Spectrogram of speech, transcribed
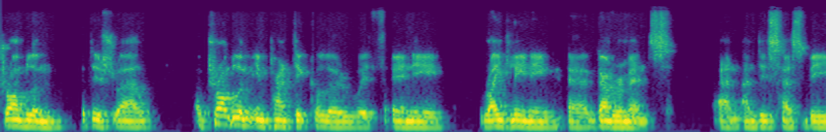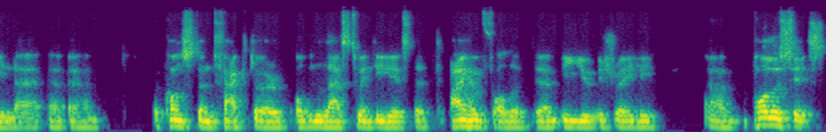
problem with Israel, a problem in particular with any right-leaning uh, governments and, and this has been a, a, a constant factor over the last 20 years that I have followed um, EU-Israeli um, policies.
